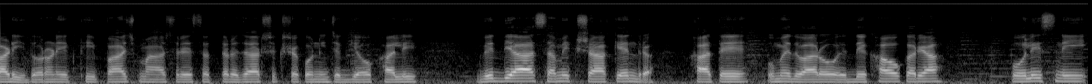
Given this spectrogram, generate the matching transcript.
પાડી. ધોરણ એકથી પાંચમાં આશરે સત્તર હજાર શિક્ષકોની જગ્યાઓ ખાલી. વિદ્યા સમીક્ષા કેન્દ્ર ખાતે ઉમેદવારોએ દેખાવો કર્યા. પોલીસની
